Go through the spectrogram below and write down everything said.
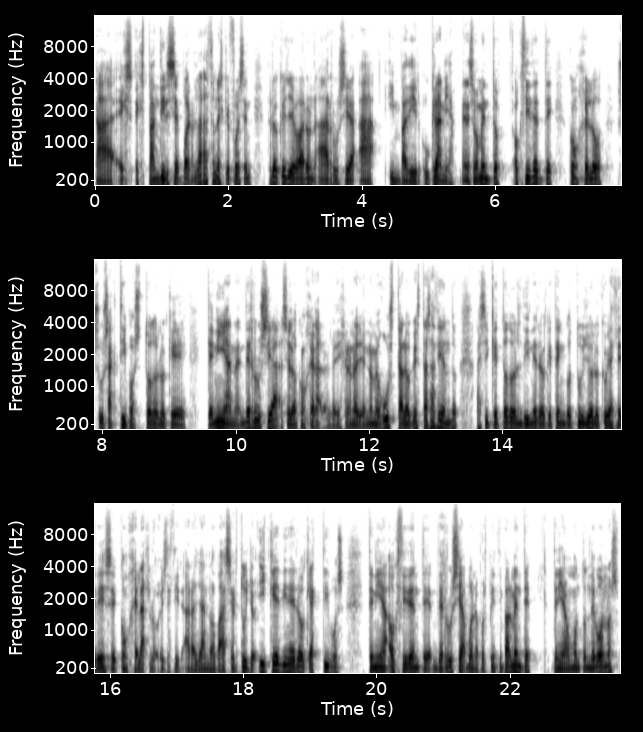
a expandirse, bueno, las razones que fuesen, pero que llevaron a Rusia a invadir Ucrania. En ese momento, Occidente congeló sus activos, todo lo que tenían de Rusia se lo congelaron. Le dijeron, oye, no me gusta lo que estás haciendo, así que todo el dinero que tengo tuyo lo que voy a hacer es eh, congelarlo, es decir, ahora ya no va a ser tuyo. ¿Y qué dinero, qué activos tenía Occidente de Rusia? Bueno, pues principalmente tenía un montón de bonos,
